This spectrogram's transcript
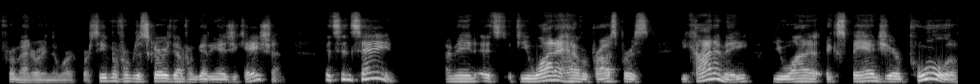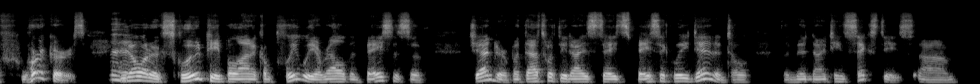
from entering the workforce, even from discourage them from getting education. It's insane. I mean, it's if you want to have a prosperous economy, you want to expand your pool of workers. You don't want to exclude people on a completely irrelevant basis of gender, but that's what the United States basically did until the mid 1960s. Um,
